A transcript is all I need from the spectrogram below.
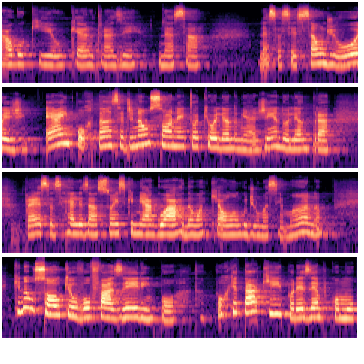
algo que eu quero trazer nessa nessa sessão de hoje é a importância de não só, né, estou aqui olhando minha agenda, olhando para para essas realizações que me aguardam aqui ao longo de uma semana, que não só o que eu vou fazer importa, porque está aqui, por exemplo, como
